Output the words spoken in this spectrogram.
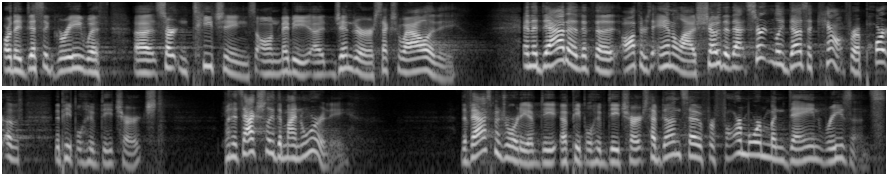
or they disagree with uh, certain teachings on maybe uh, gender or sexuality. And the data that the authors analyzed show that that certainly does account for a part of the people who've dechurched, but it's actually the minority. The vast majority of, de- of people who've dechurched have done so for far more mundane reasons.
